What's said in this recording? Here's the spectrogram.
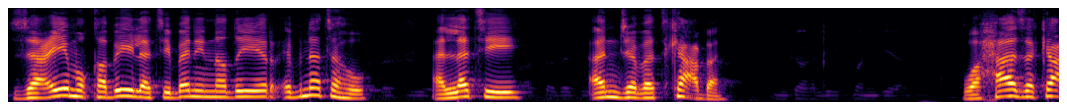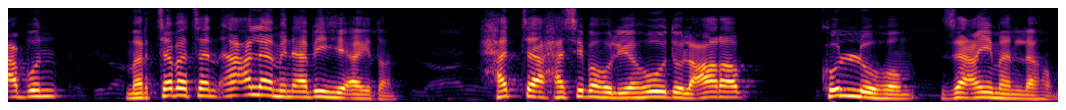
زعيم قبيلة بني النضير ابنته التي أنجبت كعبا. وحاز كعب مرتبة أعلى من أبيه أيضا. حتى حسبه اليهود العرب كلهم زعيما لهم.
